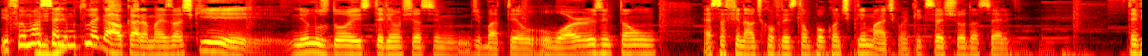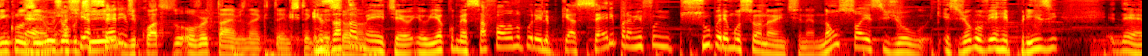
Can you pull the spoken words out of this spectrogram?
E foi uma uhum. série muito legal, cara, mas acho que nenhum dos dois teriam chance de bater o Warriors, então essa final de conferência está um pouco anticlimática. Mas o que, que você achou da série? Teve inclusive é, o jogo de, série... de quatro overtimes, né? Que tem, tem que Exatamente, eu, eu, ia começar falando por ele, porque a série para mim foi super emocionante, né? Não só esse jogo. Esse jogo eu vi a reprise. Né,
